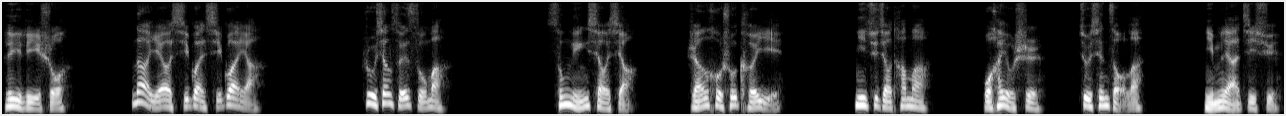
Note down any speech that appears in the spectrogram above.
丽丽说：“那也要习惯习惯呀，入乡随俗嘛。”松林笑笑，然后说：“可以，你去叫他吗？我还有事，就先走了，你们俩继续。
